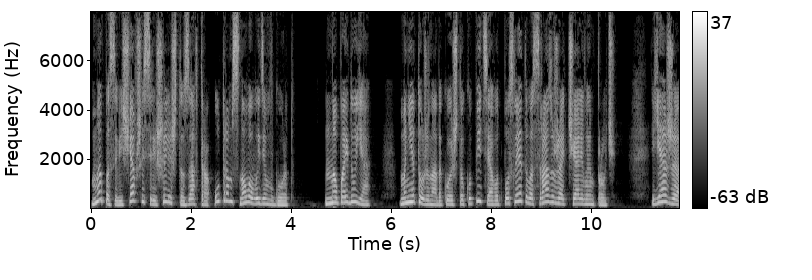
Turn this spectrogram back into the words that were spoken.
Мы, посовещавшись, решили, что завтра утром снова выйдем в город. Но пойду я. Мне тоже надо кое-что купить, а вот после этого сразу же отчаливаем прочь. Я же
